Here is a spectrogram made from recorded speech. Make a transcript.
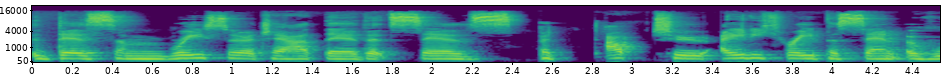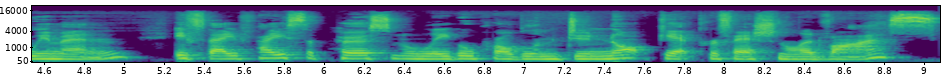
there's some research out there that says up to 83% of women, if they face a personal legal problem, do not get professional advice.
